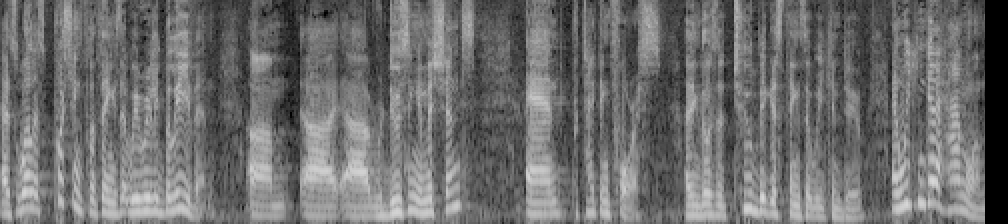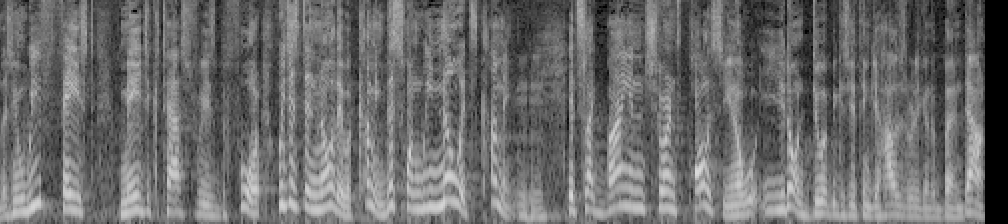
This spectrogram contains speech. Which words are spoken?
as well as pushing for things that we really believe in um, uh, uh, reducing emissions and protecting forests. I think those are the two biggest things that we can do. And we can get a handle on this. You know, we've faced major catastrophes before. We just didn't know they were coming. This one, we know it's coming. Mm-hmm. It's like buying an insurance policy. You know, you don't do it because you think your house is really going to burn down.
